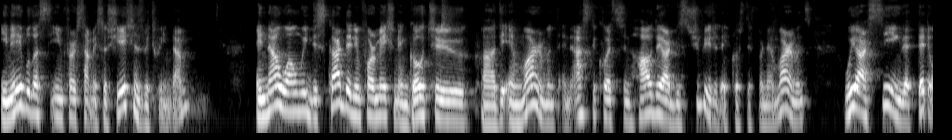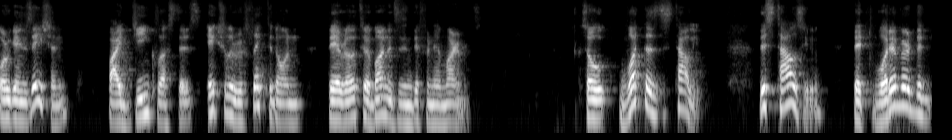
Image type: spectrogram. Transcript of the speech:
enable us to infer some associations between them. And now when we discard that information and go to uh, the environment and ask the question how they are distributed across different environments, we are seeing that that organization by gene clusters actually reflected on their relative abundances in different environments. So what does this tell you? This tells you that whatever the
